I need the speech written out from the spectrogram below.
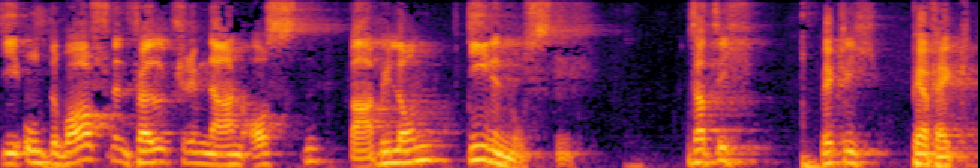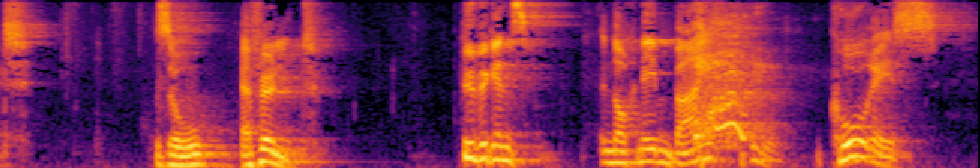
die unterworfenen Völker im Nahen Osten Babylon dienen mussten. Das hat sich wirklich perfekt so erfüllt. Übrigens noch nebenbei, Chores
